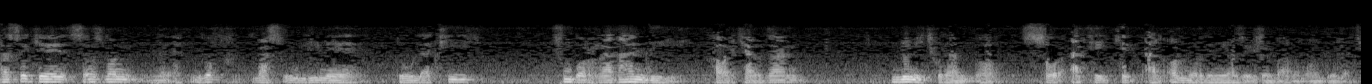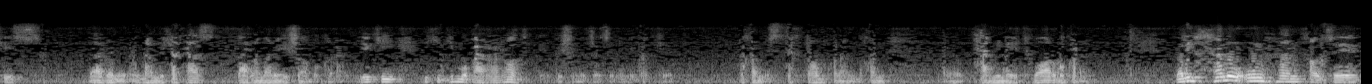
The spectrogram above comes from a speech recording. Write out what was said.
واسه که سازمان می‌گفت مسئولین دولتی چون با روندی کار کردن نمی‌تونن با سرعتی که الان مورد نیاز اجرای برنامه دولتی است در مملکت هست برنامه رو اجرا بکنن. یکی یکی مقررات بهشون اجازه نمی‌داد که بخوان استخدام کنن بخوان تامین اعتبار بکنن. ولی همون اون هم تازه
